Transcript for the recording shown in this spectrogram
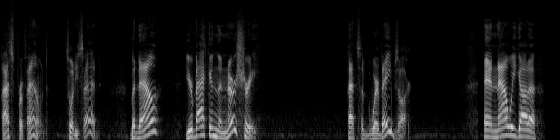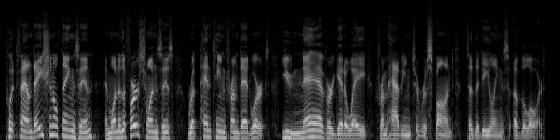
That's profound. That's what he said. But now you're back in the nursery. That's where babes are. And now we got to put foundational things in, and one of the first ones is repenting from dead works. You never get away from having to respond to the dealings of the Lord.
